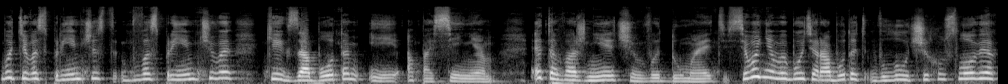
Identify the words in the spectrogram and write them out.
Будьте восприимчивы к их заботам и опасениям. Это важнее, чем вы думаете. Сегодня вы будете работать в лучших условиях,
